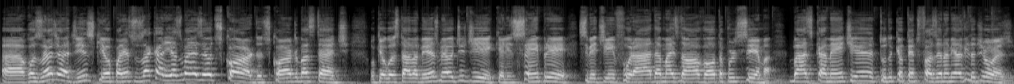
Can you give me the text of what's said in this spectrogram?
A Rosângela diz que eu pareço Zacarias, mas eu discordo, discordo bastante. O que eu gostava mesmo é o Didi, que ele sempre se metia em furada, mas dava uma volta por cima. Basicamente, é tudo que eu tento fazer na minha vida de hoje.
